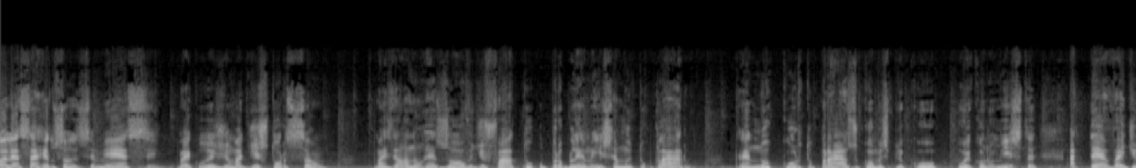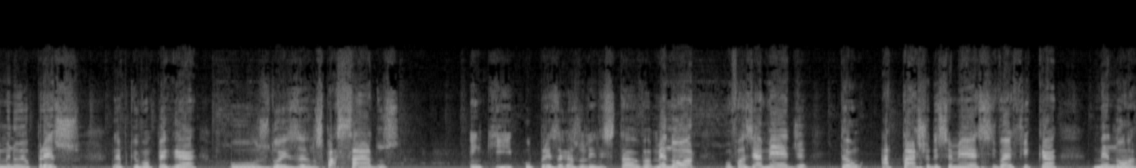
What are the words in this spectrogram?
Olha, essa redução do ICMS vai corrigir uma distorção, mas ela não resolve de fato o problema, isso é muito claro. Né? No curto prazo, como explicou o economista, até vai diminuir o preço, né? porque vão pegar os dois anos passados, em que o preço da gasolina estava menor, vão fazer a média, então a taxa do ICMS vai ficar menor.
